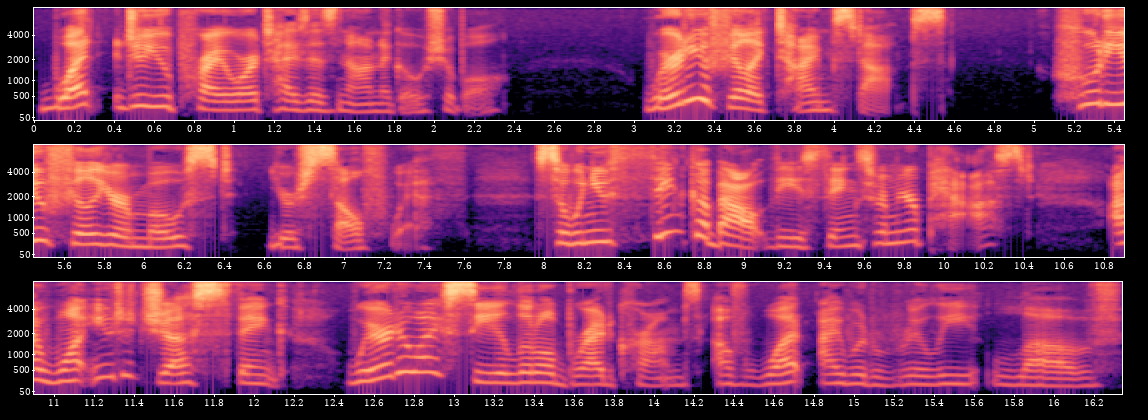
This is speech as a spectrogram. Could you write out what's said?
What do you prioritize as non negotiable? Where do you feel like time stops? Who do you feel you're most yourself with? So, when you think about these things from your past, I want you to just think where do I see little breadcrumbs of what I would really love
